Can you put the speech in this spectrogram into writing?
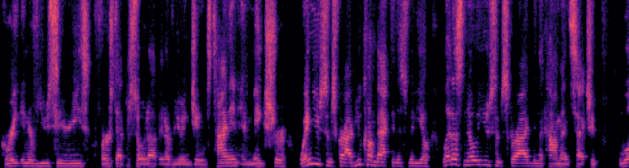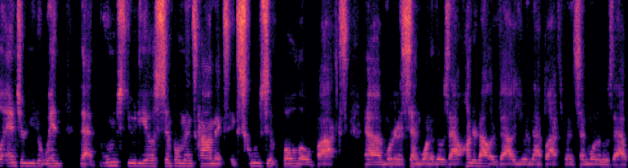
Great interview series, first episode up, interviewing James Tynion. And make sure when you subscribe, you come back to this video. Let us know you subscribed in the comment section. We'll enter you to win that Boom Studio Simpleman's Comics exclusive Bolo box. Um, we're going to send one of those out, $100 value in that box. We're going to send one of those out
